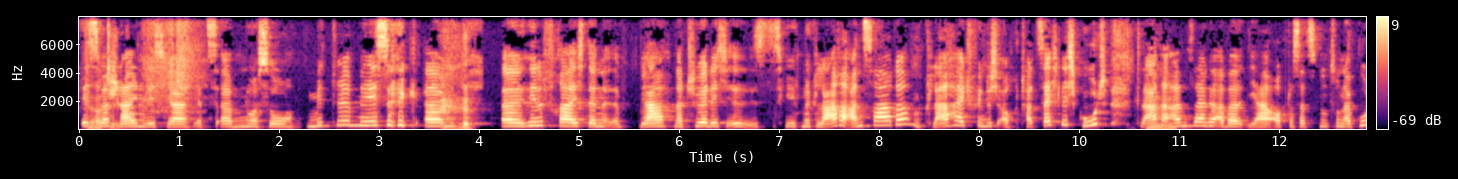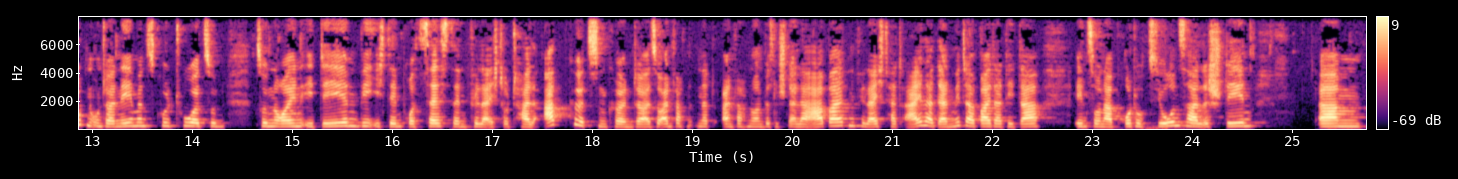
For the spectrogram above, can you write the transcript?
Ist Fertig. wahrscheinlich ja jetzt ähm, nur so mittelmäßig ähm, äh, hilfreich, denn äh, ja, natürlich ist eine klare Ansage. Klarheit finde ich auch tatsächlich gut, klare mhm. Ansage, aber ja, ob das jetzt nur zu einer guten Unternehmenskultur, zu, zu neuen Ideen, wie ich den Prozess denn vielleicht total abkürzen könnte, also einfach, nicht einfach nur ein bisschen schneller arbeiten. Vielleicht hat einer der Mitarbeiter, die da in so einer Produktionshalle stehen, ähm,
